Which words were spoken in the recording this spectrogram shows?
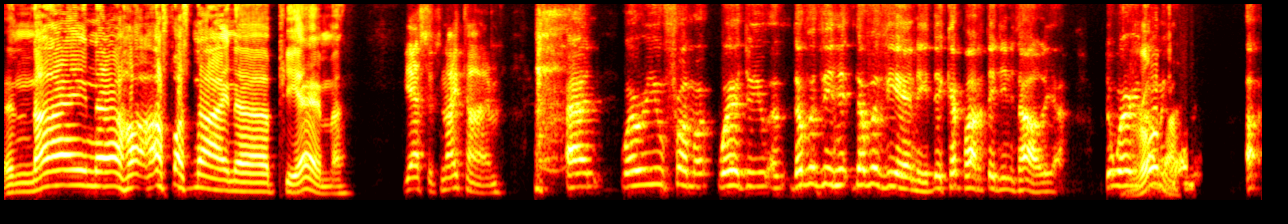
nine uh, half past nine uh, p.m. Yes, it's nighttime. And where are you from? Where do you? Dove vieni? Dove vieni? Di che parte d'Italia? Where are you Roma. coming from? Ah,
